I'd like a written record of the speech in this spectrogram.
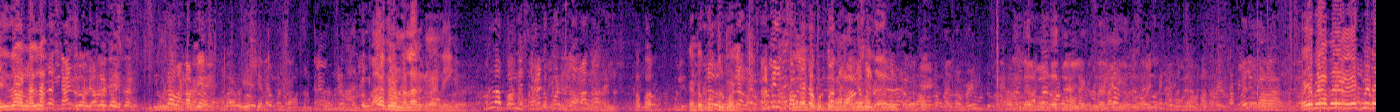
இதுதான் நல்லா பேக்ரவுண்ட் நல்லா இருக்குண்ணா நீங்க பாப்பா என்கிட்ட கொடுத்துருப்பாங்க பையா பையா பையா ஏக் மினிட்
